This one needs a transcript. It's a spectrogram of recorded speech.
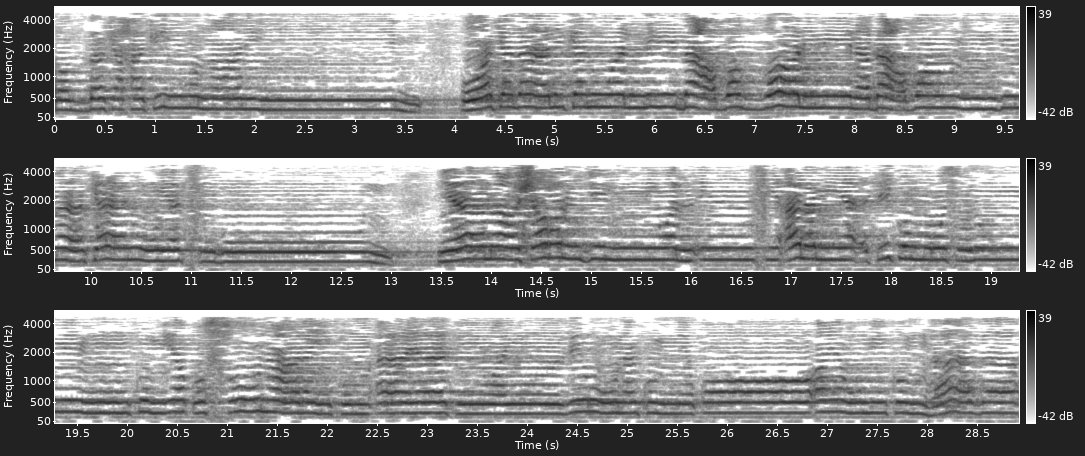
ربك حكيم عليم. وكذلك نولي بعض الظالمين بعضا بما كانوا يكسبون. يا معشر الجن والإنس ألم يأتكم رسل منكم يقصون عليكم آياتي وينذرونكم لقاء يومكم هذا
